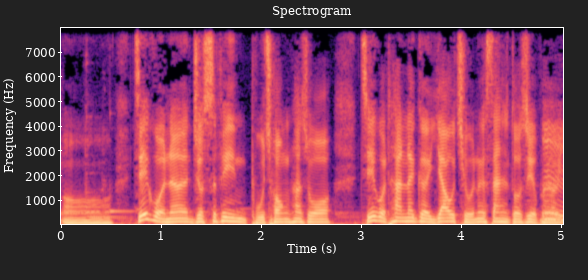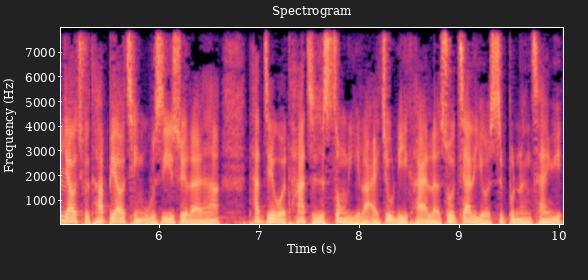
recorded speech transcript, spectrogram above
哦，结果呢，Josephine 补充，他说，结果他那个要求那个三十多岁的朋友、嗯要求他不要请五十一岁来他，他结果他只是送礼来就离开了，说家里有事不能参与，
